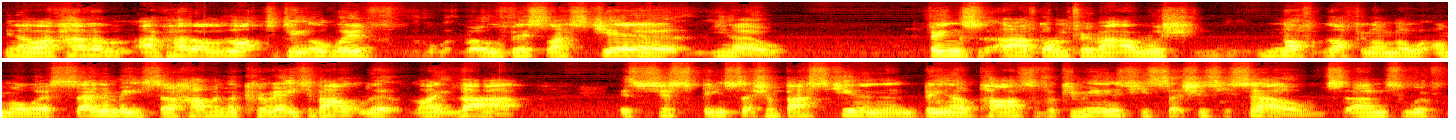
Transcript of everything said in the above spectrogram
you know, I've had a I've had a lot to deal with over this last year. You know, things I've gone through that I wish not, nothing on my on my worst enemy. So having a creative outlet like that, it's just been such a bastion and being a part of a community such as yourselves and with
